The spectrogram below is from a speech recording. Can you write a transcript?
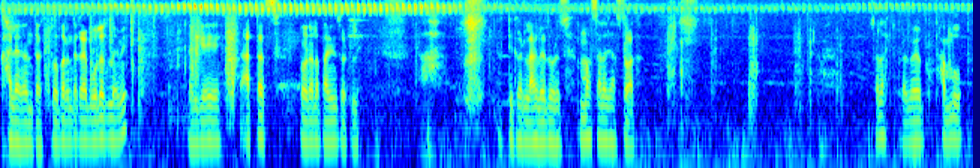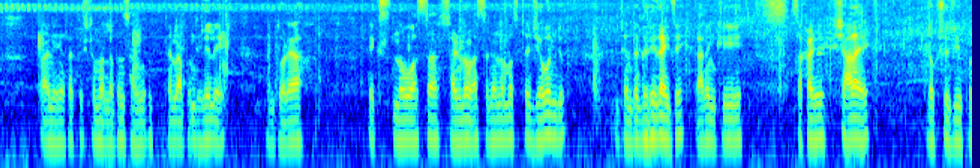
खाल्यानंतर. तोपर्यंत काय बोलत नाही मी. कारण की आत्ताच तोंडाला पाणी सुटले तिखट लागलं थोडंसं. मसाला जास्त होता. चला थोडा वेळ थांबू. आणि आता कस्टमरला पण सांगू. त्यांना आपण दिलेलं आहे. आणि थोड्या एक नऊ वाजता साडेनऊ वाजता त्यांना मस्त जेवण देऊ. त्यानंतर घरी जायचं आहे कारण की सकाळी शाळा आहे दक्षची पण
